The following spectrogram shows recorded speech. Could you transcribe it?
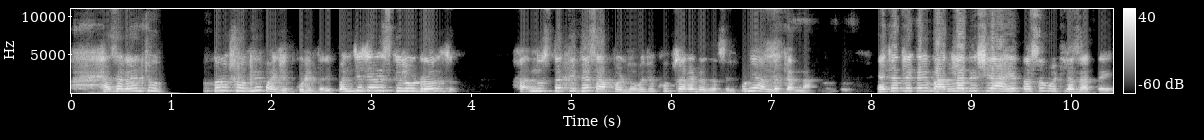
ह्या सगळ्यांची उत्तर शोधली पाहिजेत कुणीतरी. पंचेचाळीस किलो ड्रग्ज नुसतं तिथे सापडलं. म्हणजे खूप सारे ड्रग्ज असेल. कुणी आणलं त्यांना? याच्यातले काही बांगलादेशी आहेत असं म्हटलं जाते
